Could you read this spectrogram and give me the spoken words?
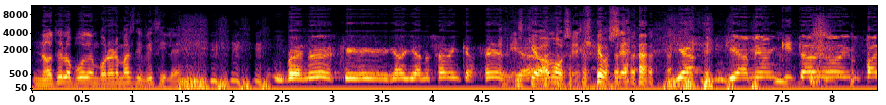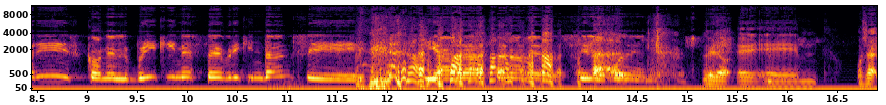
No, te lo pueden poner más difícil, ¿eh? Bueno, es que ya, no saben qué hacer. Es que vamos, es que, o sea... Ya, ya me han quitado en París con el breaking este, breaking dance y, ahora están a ver si lo pueden. Pero, eh, eh, o sea,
